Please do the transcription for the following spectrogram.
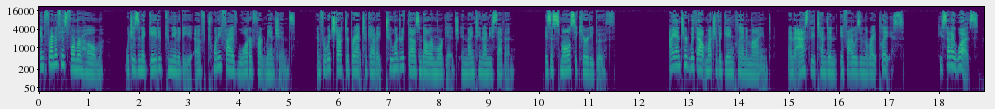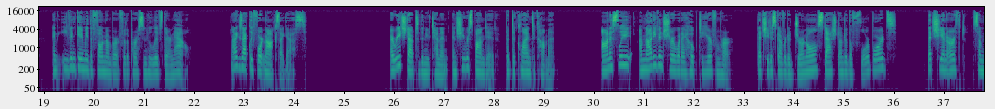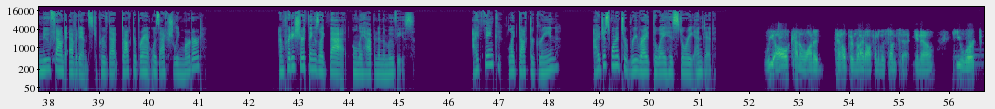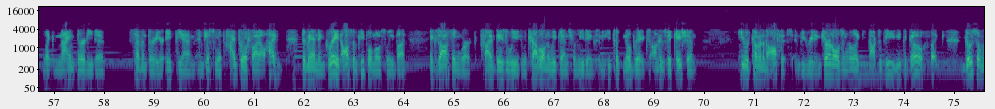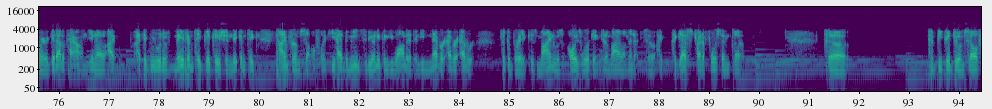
In front of his former home, which is in a gated community of 25 waterfront mansions, and for which Dr. Brandt took out a $200,000 mortgage in 1997, is a small security booth. I entered without much of a game plan in mind and asked the attendant if I was in the right place. He said I was, and even gave me the phone number for the person who lives there now. Not exactly Fort Knox, I guess. I reached out to the new tenant, and she responded, but declined to comment. Honestly, I'm not even sure what I hoped to hear from her. That she discovered a journal stashed under the floorboards? That she unearthed some newfound evidence to prove that Dr. Brandt was actually murdered? I'm pretty sure things like that only happen in the movies. I think, like Dr. Green, I just wanted to rewrite the way his story ended. We all kind of wanted to help him ride off into the sunset, you know? He worked like 9:30 to 7:30 or 8 p.m. and just with high profile, high demanding, great, awesome people mostly, but exhausting work, 5 days a week, would travel on the weekends for meetings. I mean, he took no breaks on his vacation he would come into the office and be reading journals and we're like dr b you need to go like go somewhere get out of town you know i i think we would have made him take vacation make him take time for himself like he had the means to do anything he wanted and he never ever ever took a break his mind was always working at a mile a minute so i i guess try to force him to to to be good to himself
